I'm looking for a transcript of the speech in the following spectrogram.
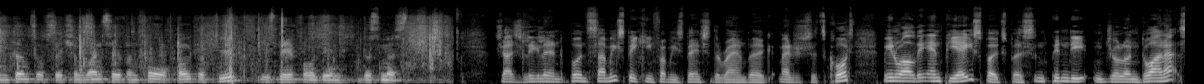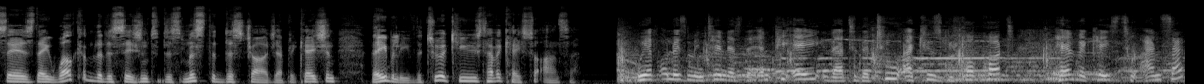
in terms of Section 174 of both of you, is therefore then dismissed. Judge Leland Bunsami speaking from his bench at the Randburg Magistrates Court. Meanwhile, the NPA spokesperson, Phindi Mjonondwane, says they welcome the decision to dismiss the discharge application. They believe the two accused have a case to answer. We have always maintained as the NPA that the two accused before court have a case to answer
